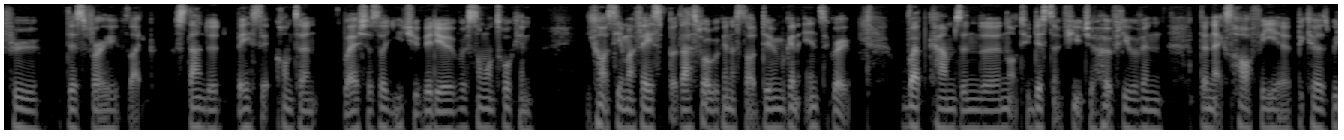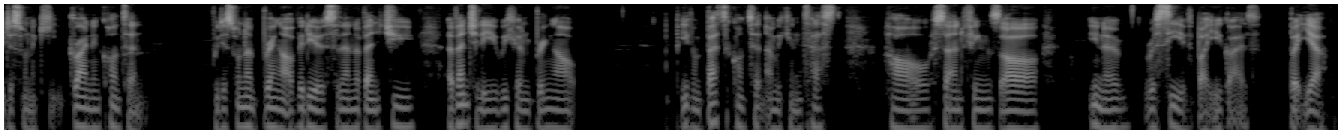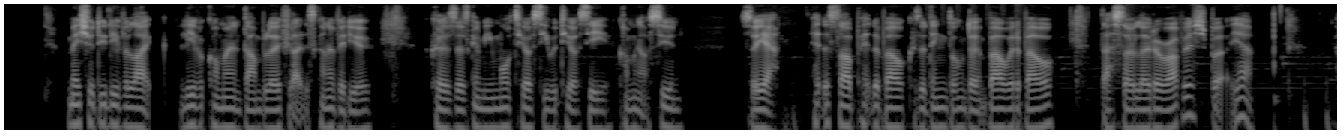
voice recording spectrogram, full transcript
through this very like standard basic content where it's just a YouTube video with someone talking. You can't see my face, but that's what we're going to start doing. We're going to integrate webcams in the not too distant future, hopefully within the next half a year, because we just want to keep grinding content. We just want to bring out videos, so then eventually, eventually we can bring out even better content, and we can test how certain things are, you know, received by you guys. But yeah, make sure to leave a like, leave a comment down below if you like this kind of video, because there's going to be more TLC with TLC coming out soon. So yeah, hit the sub, hit the bell, because the ding dong don't bell with a bell. That's a load of rubbish, but yeah.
